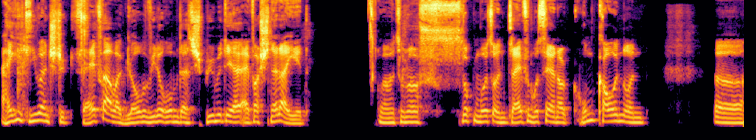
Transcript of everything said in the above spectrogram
Eigentlich lieber ein Stück Seife, aber glaube wiederum, dass Spülmittel ja einfach schneller geht. Weil man so noch schlucken muss und Seife muss ja noch rumkauen und äh,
